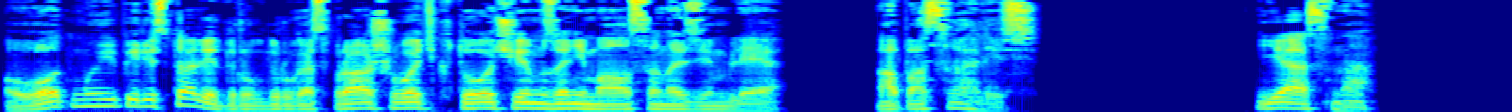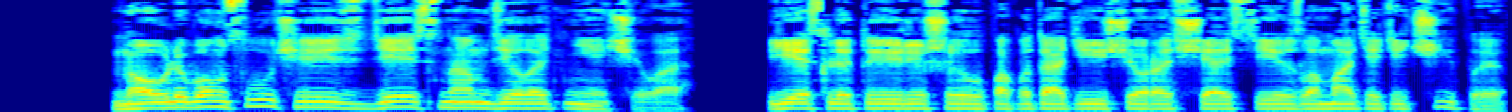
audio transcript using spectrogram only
Вот мы и перестали друг друга спрашивать, кто чем занимался на Земле. Опасались. Ясно. Но в любом случае здесь нам делать нечего. Если ты решил попытать еще раз счастье и взломать эти чипы,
